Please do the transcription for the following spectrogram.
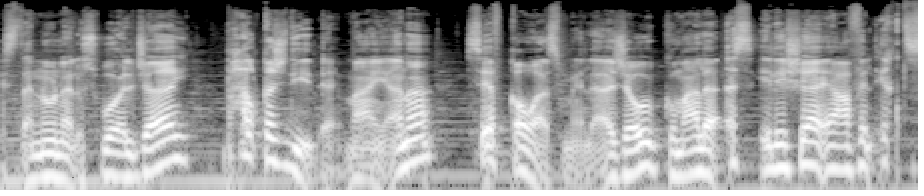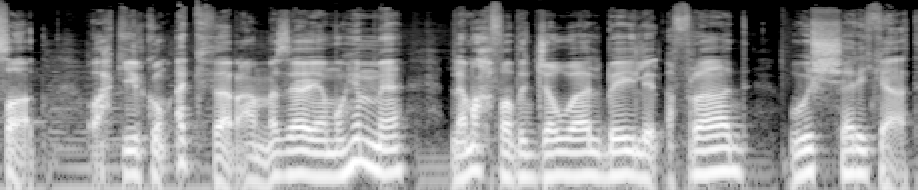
استنونا الأسبوع الجاي بحلقة جديدة. معي أنا سيف قواسمة لأجاوبكم على أسئلة شائعة في الاقتصاد وأحكي لكم أكثر عن مزايا مهمة لمحفظة جوال بي للأفراد والشركات.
